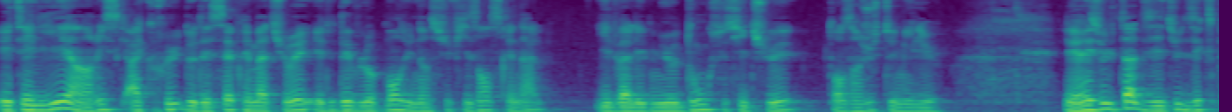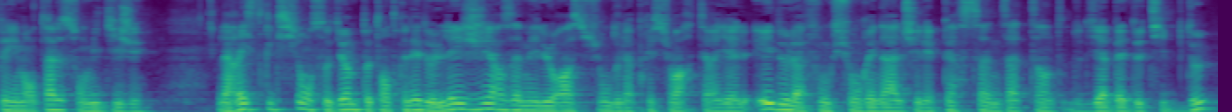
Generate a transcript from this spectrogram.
étaient liés à un risque accru de décès prématuré et de développement d'une insuffisance rénale. Il valait mieux donc se situer dans un juste milieu. Les résultats des études expérimentales sont mitigés. La restriction au sodium peut entraîner de légères améliorations de la pression artérielle et de la fonction rénale chez les personnes atteintes de diabète de type 2,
